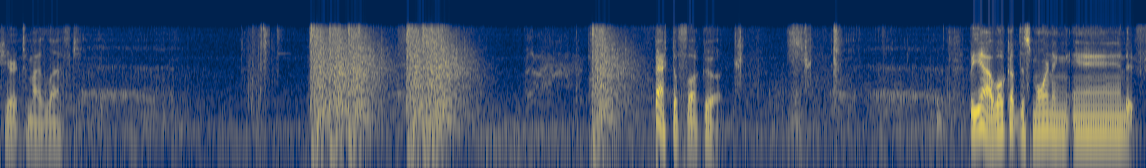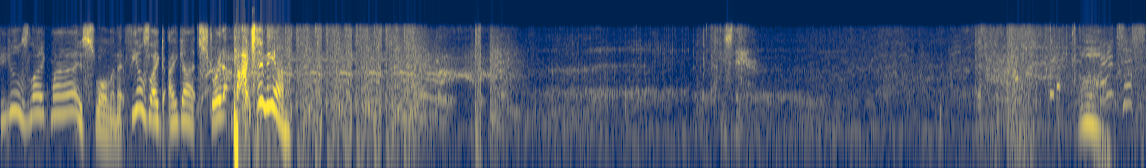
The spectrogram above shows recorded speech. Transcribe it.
hear it to my left. Back the fuck up. But yeah, I woke up this morning and it feels like my eye's swollen. It feels like I got straight up punched in the eye. He's there. Oh. Francis!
